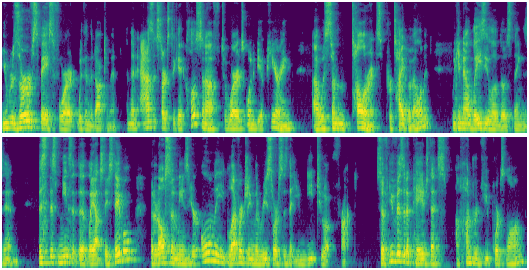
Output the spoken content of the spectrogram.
You reserve space for it within the document, and then as it starts to get close enough to where it's going to be appearing uh, with some tolerance per type of element, we can now lazy load those things in. This this means that the layout stays stable, but it also means that you're only leveraging the resources that you need to up front. So if you visit a page that's 100 viewports long,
